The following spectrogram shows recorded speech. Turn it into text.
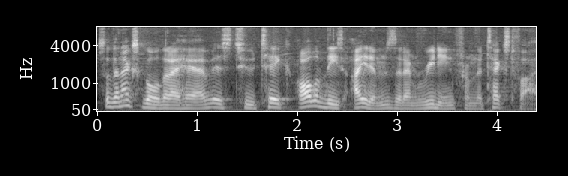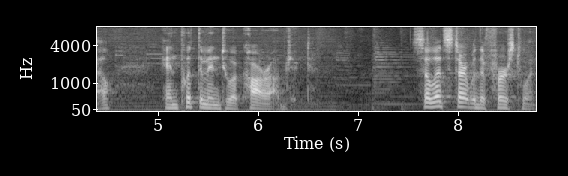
So the next goal that I have is to take all of these items that I'm reading from the text file and put them into a car object. So let's start with the first one.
